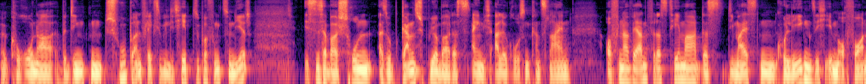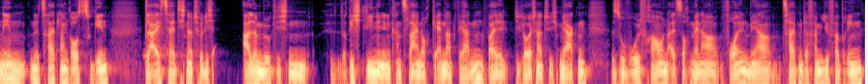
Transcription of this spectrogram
äh, Corona-bedingten Schub an Flexibilität super funktioniert. Es ist aber schon also ganz spürbar, dass eigentlich alle großen Kanzleien offener werden für das Thema, dass die meisten Kollegen sich eben auch vornehmen, eine Zeit lang rauszugehen. Gleichzeitig natürlich alle möglichen Richtlinien in den Kanzleien auch geändert werden, weil die Leute natürlich merken, sowohl Frauen als auch Männer wollen mehr Zeit mit der Familie verbringen.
